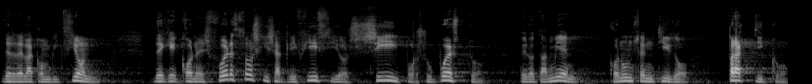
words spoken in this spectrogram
desde la convicción de que con esfuerzos y sacrificios, sí, por supuesto, pero también con un sentido práctico,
